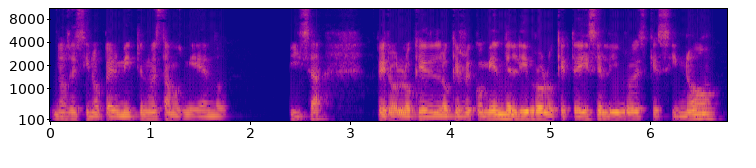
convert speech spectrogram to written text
no sé si no permite, no estamos midiendo PISA, pero lo que, lo que recomienda el libro, lo que te dice el libro es que si no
